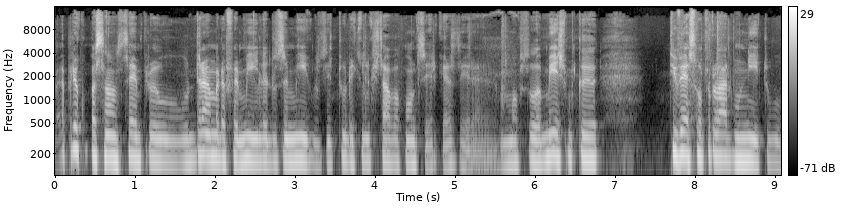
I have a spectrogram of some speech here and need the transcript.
a preocupação sempre, o, drama da família, dos amigos e tudo aquilo que estava a acontecer. Quer dizer, eh, uma pessoa, mesmo que tivesse outro lado bonito,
